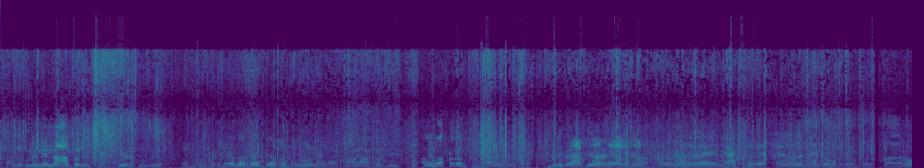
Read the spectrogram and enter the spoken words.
এমনি আমি বস্তা ধরছি বারো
